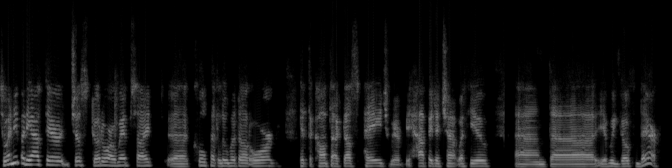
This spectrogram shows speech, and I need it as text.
So anybody out there, just go to our website, uh, coolpetaluma.org hit the contact us page. We'd be happy to chat with you, and uh, yeah, we can go from there.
